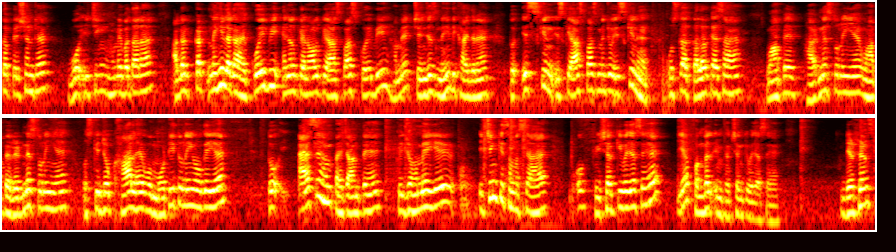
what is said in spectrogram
का पेशेंट है वो इचिंग हमें बता रहा है। अगर कट नहीं लगा है, कोई भी एनल कैनॉल के आसपास कोई भी हमें चेंजेस नहीं दिखाई दे रहे हैं तो स्किन इसके आसपास में जो स्किन है, उसका कलर कैसा है? वहाँ पे हार्डनेस तो नहीं है, वहाँ पे रेडनेस तो नहीं है, उसकी जो खाल है वो मोटी तो नहीं हो गई है। तो ऐसे हम पहचानते हैं कि जो हमें ये इचिंग की समस्या है, वो फिशर की वजह से है या फंगल इन्फेक्शन की वजह से है। डियर फ्रेंड्स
